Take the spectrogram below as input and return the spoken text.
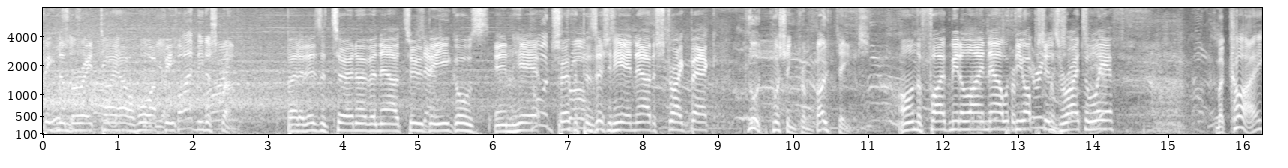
big number eight, Taiao It'll Hoafi. Five metre scrum. But it is a turnover now to the Eagles. And here, Good, perfect strong position here now to strike back Good pushing from both teams. on the five metre line now with the options right to themselves left. Mackay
